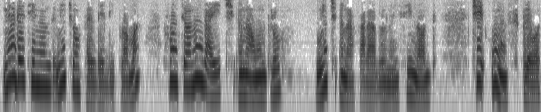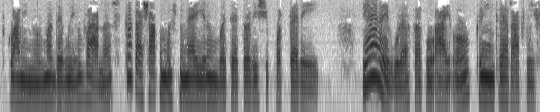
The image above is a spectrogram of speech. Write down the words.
nedeținând niciun fel de diplomă, funcționând aici, înăuntru, nici în afara vreunui sinod, ci uns preot cu ani în urmă de Will Warner, tot așa cum își numea el învățătorii și portărei. E în regulă, făcu I.O. când intră Ratliff.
